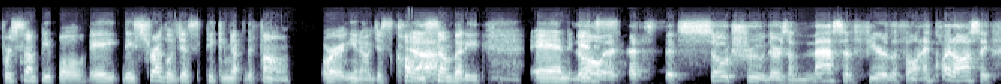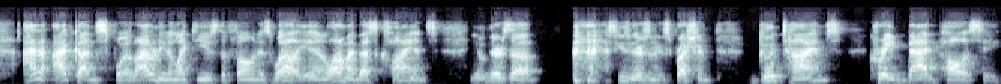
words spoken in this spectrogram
for some people they they struggle just picking up the phone or you know just calling yeah. somebody and no that's that's so true there's a massive fear of the phone and quite honestly I i've gotten spoiled i don't even like to use the phone as well and a lot of my best clients you know there's a excuse me there's an expression good times create bad policy.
